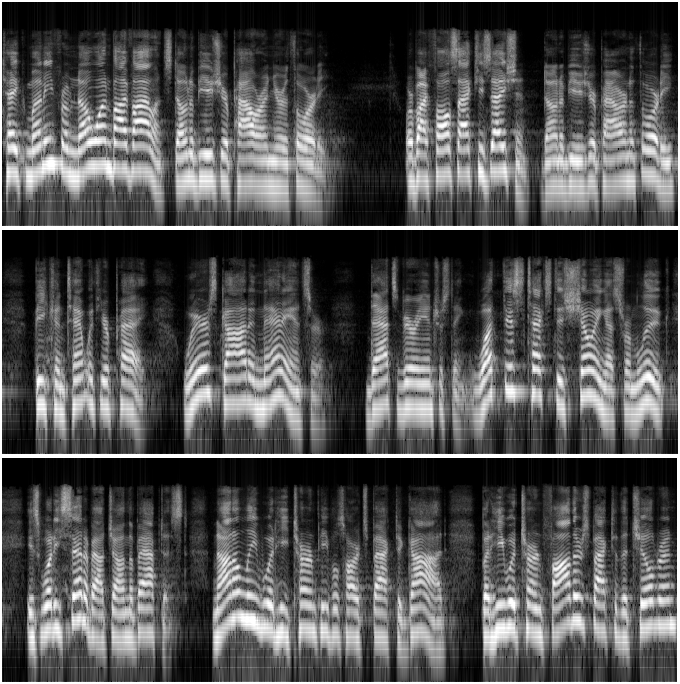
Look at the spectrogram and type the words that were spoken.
Take money from no one by violence. Don't abuse your power and your authority. Or by false accusation. Don't abuse your power and authority. Be content with your pay. Where's God in that answer? That's very interesting. What this text is showing us from Luke is what he said about John the Baptist. Not only would he turn people's hearts back to God, but he would turn fathers back to the children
